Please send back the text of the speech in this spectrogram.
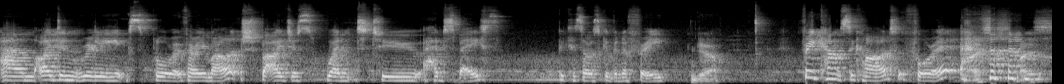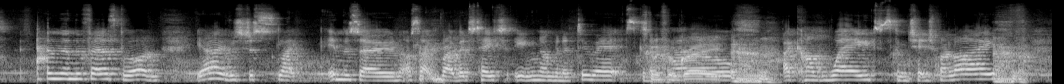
um, i didn't really explore it very much but i just went to headspace because I was given a free Yeah. free cancer card for it. Nice. nice. And then the first one, yeah, I was just like in the zone. I was like, right, meditating, I'm going to do it. It's going gonna to feel great. I can't wait. It's going to change my life.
